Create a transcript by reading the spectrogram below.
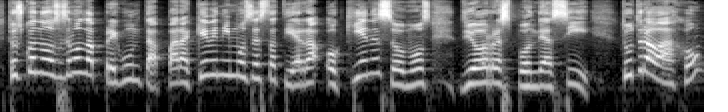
Entonces cuando nos hacemos la pregunta, ¿para qué venimos a esta tierra o quiénes somos? Dios responde así. Tu trabajo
